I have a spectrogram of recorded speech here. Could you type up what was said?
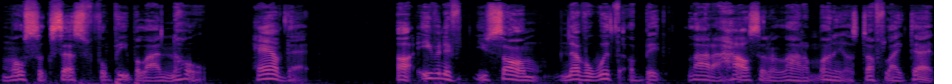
most successful people I know have that. Uh, even if you saw them never with a big lot of house and a lot of money or stuff like that,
